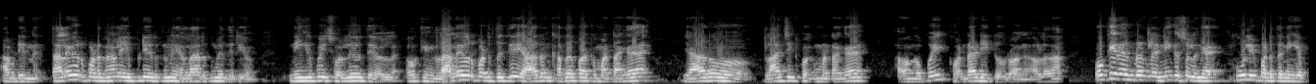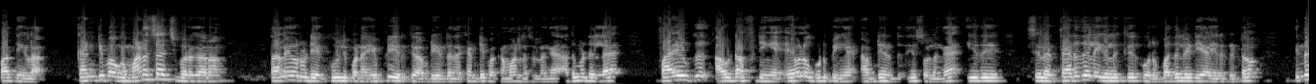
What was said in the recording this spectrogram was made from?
அப்படின்னு. தலைவர் படத்தினால எப்படி இருக்குன்னு எல்லாருக்குமே தெரியும். நீங்க போய் சொல்லவே தேவையில்ல. ஓகேங்களா தலைவர் படத்துக்கு யாரும் கதை பார்க்க மாட்டாங்க. யாரும் லாஜிக் பார்க்க மாட்டாங்க. அவங்க போய் கொண்டாடிட்டு வருவாங்க. அவ்வளவுதான். ஓகே நண்பர்களே நீங்க சொல்லுங்க. கூலி படத்தை நீங்க பாத்தீங்களா கண்டிப்பா உங்க மனசாட்சி பிரகாரம் தலைவருடைய கூலி படம் எப்படி இருக்கு அப்படின்றத கண்டிப்பா கமெண்ட்ல சொல்லுங்க. அது மட்டும் இல்ல ஃபைவ்க்கு அவுட் ஆஃப் நீங்க எவ்வளவு கொடுப்பீங்க அப்படின்றதையும் சொல்லுங்க. இது சில தருதலைகளுக்கு ஒரு பதிலடியா இருக்கட்டும். இந்த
